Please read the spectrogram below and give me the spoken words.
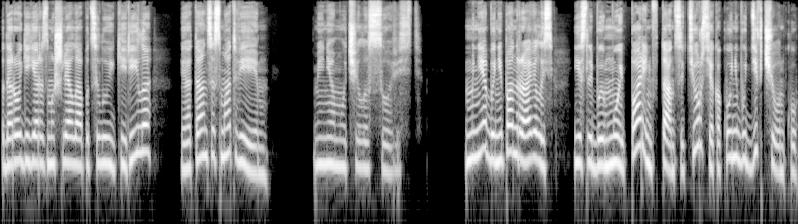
По дороге я размышляла о поцелуе Кирилла и о танце с Матвеем. Меня мучила совесть. Мне бы не понравилось, если бы мой парень в танце терся какую-нибудь девчонку.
